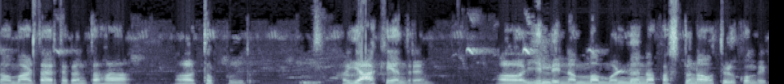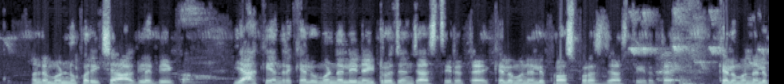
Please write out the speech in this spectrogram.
ನಾವು ಮಾಡ್ತಾ ಇರ್ತಕ್ಕಂತಹ ತಪ್ಪು ಇದು. ಯಾಕೆ ಅಂದ್ರೆ ಇಲ್ಲಿ ನಮ್ಮ ಮಣ್ಣನ್ನ ಫಸ್ಟ್ ನಾವು ತಿಳ್ಕೊಬೇಕು. ಅಂದ್ರೆ ಮಣ್ಣು ಪರೀಕ್ಷೆ ಆಗಲೇಬೇಕು. ಯಾಕೆ ಅಂದ್ರೆ ಕೆಲವು ಮಣ್ಣಲ್ಲಿ ನೈಟ್ರೋಜನ್ ಜಾಸ್ತಿ ಇರುತ್ತೆ, ಕೆಲವು ಮಣ್ಣಲ್ಲಿ ಪ್ರಾಸ್ಪರಸ್ ಜಾಸ್ತಿ ಇರುತ್ತೆ, ಕೆಲವು ಮಣ್ಣಲ್ಲಿ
